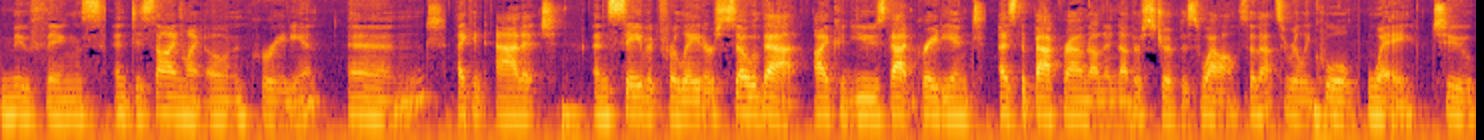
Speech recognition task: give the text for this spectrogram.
move things and design my own gradient and I can add it and save it for later so that I could use that gradient as the background on another strip as well. So that's a really cool way to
